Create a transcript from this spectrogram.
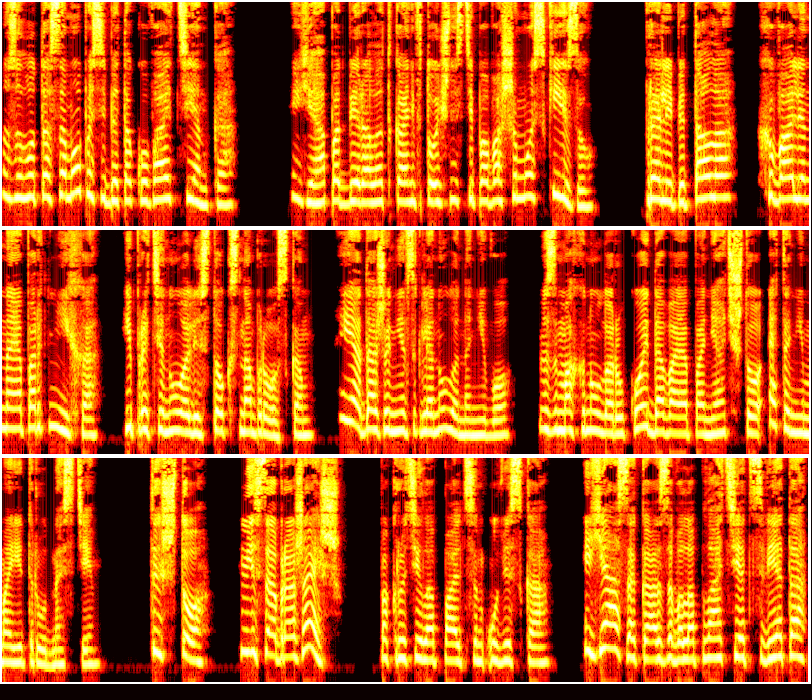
золото само по себе такого оттенка. «Я подбирала ткань в точности по вашему эскизу», пролепетала хваленная портниха и протянула листок с наброском. Я даже не взглянула на него, взмахнула рукой, давая понять, что это не мои трудности. «Ты что, не соображаешь?» покрутила пальцем у виска. «Я заказывала платье цвета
